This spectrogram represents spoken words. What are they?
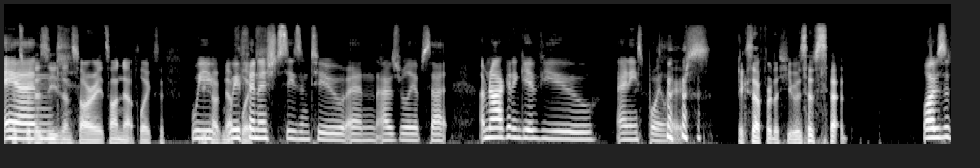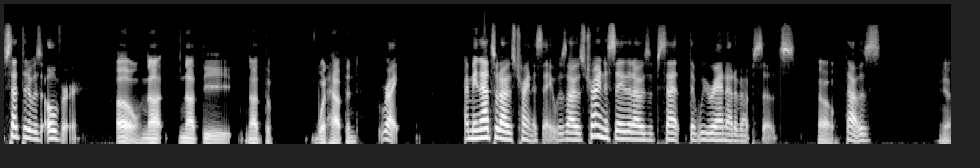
And it's with Aziz Ansari. It's on Netflix. If we you have Netflix, we finished season 2 and I was really upset. I'm not going to give you any spoilers. except for that she was upset. well, I was upset that it was over. Oh, not not the not the what happened. Right. I mean, that's what I was trying to say. Was I was trying to say that I was upset that we ran out of episodes. Oh, That was yeah.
